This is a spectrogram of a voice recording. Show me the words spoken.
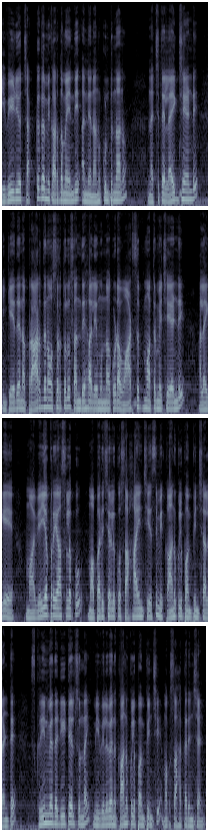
ఈ వీడియో చక్కగా మీకు అర్థమైంది అని నేను అనుకుంటున్నాను. నచ్చితే లైక్ చేయండి. ఇంకేదైనా ప్రార్థన అవసరతలు సందేహాలు ఏమున్నా కూడా వాట్సాప్ మాత్రమే చేయండి. అలాగే మా వ్యయ ప్రయాసలకు మా పరిచయలకు సహాయం చేసి మీ కానుకలు పంపించాలంటే స్క్రీన్ మీద డీటెయిల్స్ ఉన్నాయి. మీ విలువైన కానుకలు పంపించి మాకు సహకరించండి.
